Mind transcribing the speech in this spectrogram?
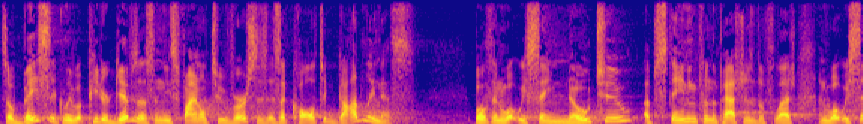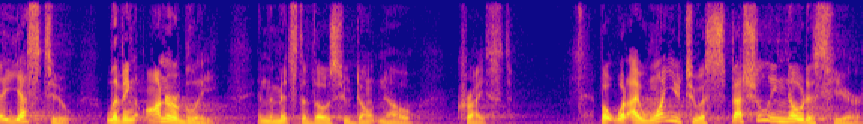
So basically, what Peter gives us in these final two verses is a call to godliness both in what we say no to, abstaining from the passions of the flesh, and what we say yes to, living honorably in the midst of those who don't know Christ. But what I want you to especially notice here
